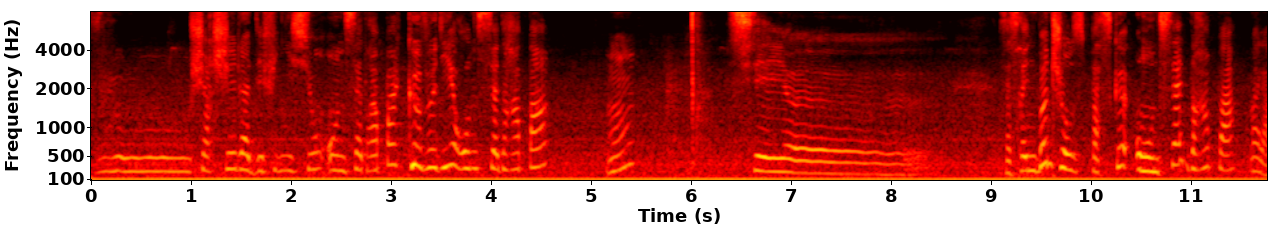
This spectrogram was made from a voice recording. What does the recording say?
vous cherchez la définition on ne cédera pas. Que veut dire on ne cédera pas hein? C'est... Ça serait une bonne chose parce qu'on ne cédera pas. Voilà.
